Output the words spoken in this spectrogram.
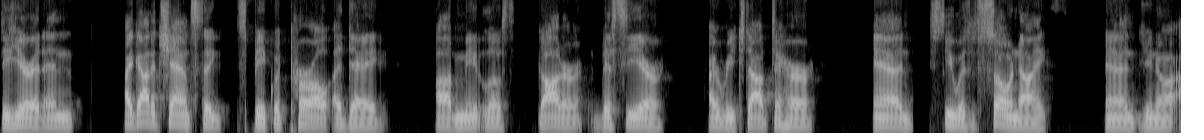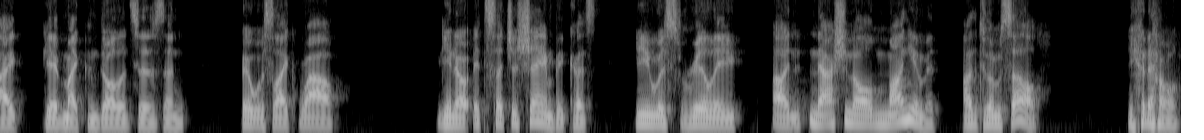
to hear it. And I got a chance to speak with Pearl Aday, uh, Meatloaf's daughter, this year. I reached out to her and she was so nice. And, you know, I gave my condolences and it was like, wow, you know, it's such a shame because he was really a national monument unto himself. You know,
